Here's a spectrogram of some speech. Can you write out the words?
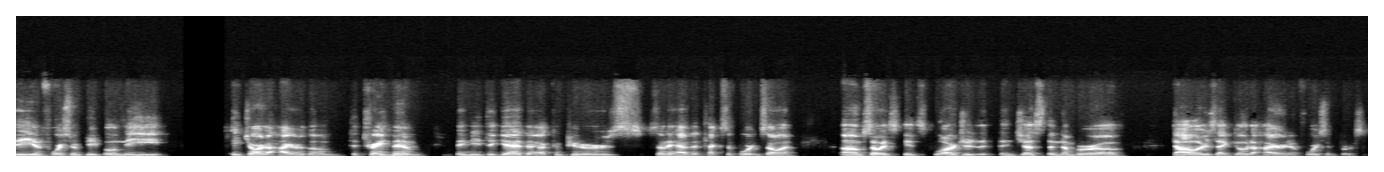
the enforcement people need HR to hire them, to train them. They need to get uh, computers so they have the tech support and so on. Um, so it's it's larger than just the number of dollars that go to hire an enforcement person.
